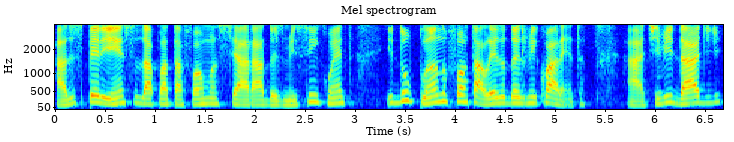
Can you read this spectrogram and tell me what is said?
as experiências da plataforma Ceará 2050 e do Plano Fortaleza 2040. A atividade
